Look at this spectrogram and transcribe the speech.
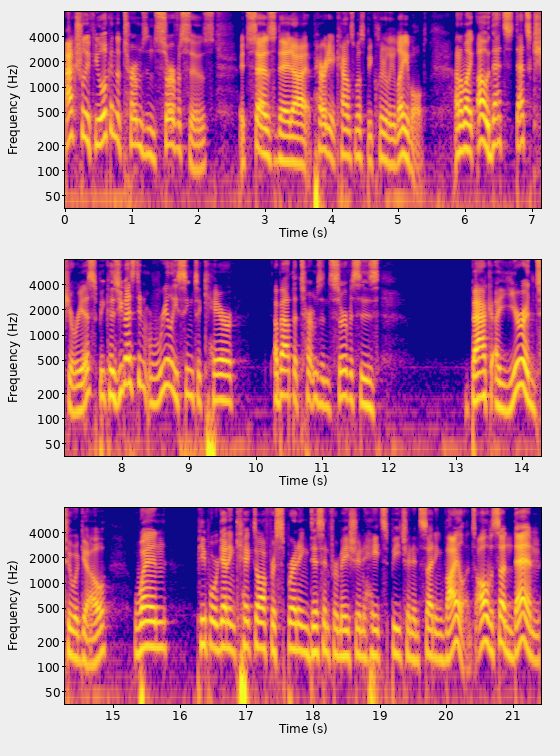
actually if you look in the terms and services it says that uh, parody accounts must be clearly labeled and i'm like oh that's that's curious because you guys didn't really seem to care about the terms and services back a year and two ago when people were getting kicked off for spreading disinformation hate speech and inciting violence all of a sudden then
